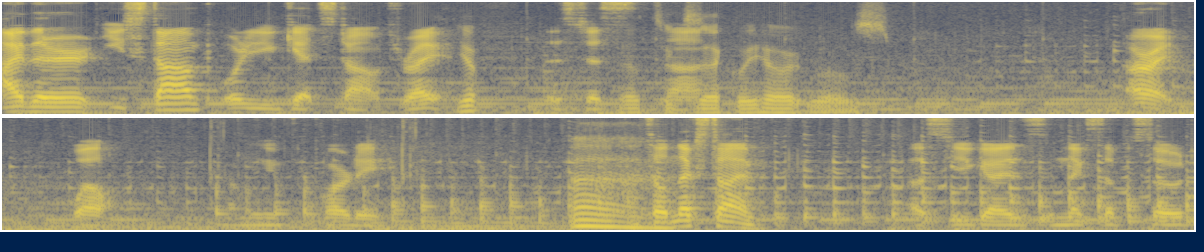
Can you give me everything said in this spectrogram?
either you stomp or you get stomped, right? Yep. It's just That's exactly how it goes. All right. Well, I'm leaving the party. Ah. Until next time, I'll see you guys in the next episode.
